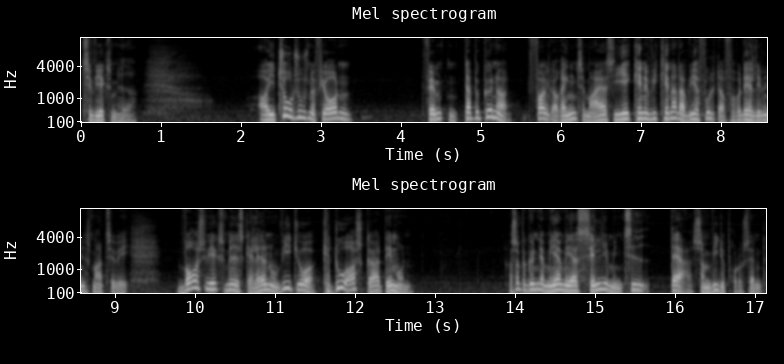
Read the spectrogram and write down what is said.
til virksomheder. Og i 2014 15, der begynder folk at ringe til mig og sige, hey, kender, vi kender dig, vi har fulgt dig for det her Living Smart TV. Vores virksomhed skal lave nogle videoer, kan du også gøre det, mon? Og så begyndte jeg mere og mere at sælge min tid der som videoproducent.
